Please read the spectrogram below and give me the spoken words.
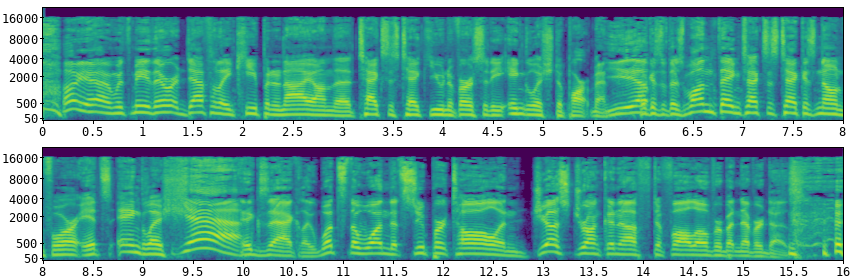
Oh yeah, and with me, they were definitely keeping an eye on the Texas Tech University English department. Yeah, because if there's one thing Texas Tech is known for, it's English. Yeah. Exactly. What's the one that's super tall and just drunk enough to fall over but never does?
